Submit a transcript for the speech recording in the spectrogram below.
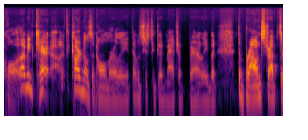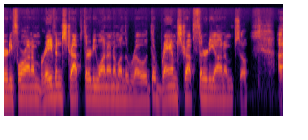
qual. I mean, Car- uh, the Cardinals at home early. That was just a good matchup, apparently. But the Browns dropped 34 on them. Ravens dropped 31 on them on the road. The Rams dropped 30 on them. So uh,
